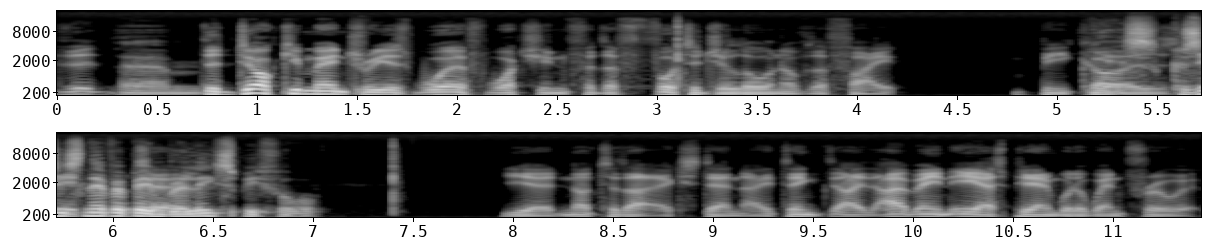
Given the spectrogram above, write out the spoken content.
The um, the documentary is worth watching for the footage alone of the fight because because it's it never been turned- released before. Yeah, not to that extent. I think I, I mean ESPN would have went through it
